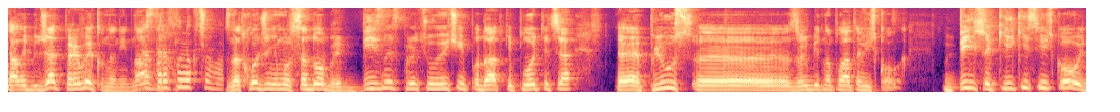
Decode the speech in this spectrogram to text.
Але бюджет перевиконаний. А Нас за рахунок чого? з надходженнями все добре. Бізнес працюючий, податки платяться, е, плюс е, заробітна плата військових. Більша кількість військових,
